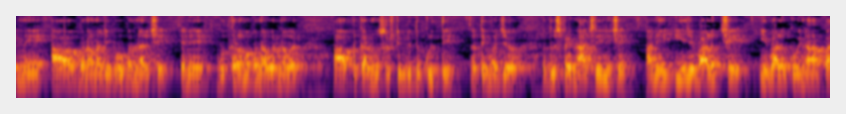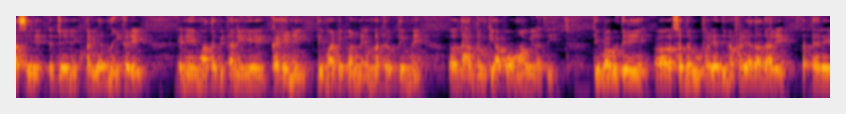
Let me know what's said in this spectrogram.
એમને આ બનાવના જે બહુ બનનાર છે, એને ભૂતકાળમાં પણ અવારનવાર આ પ્રકારનું સૃષ્ટિ વિરુદ્ધ કૃત્ય તેમજ દુષ્પ્રેરણા આચરેલી છે અને એ જે બાળક છે, એ બાળક કોઈના પાસે જઈને ફરિયાદ નહીં કરે, એને માતા પિતાને એ કહે નહીં, તે માટે પણ એમના તરફ તેમને ધાકધમકી આપવામાં આવેલ હતી. તે બાબતે સદરુ ફરિયાદીના ફરિયાદ આધારે અત્યારે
